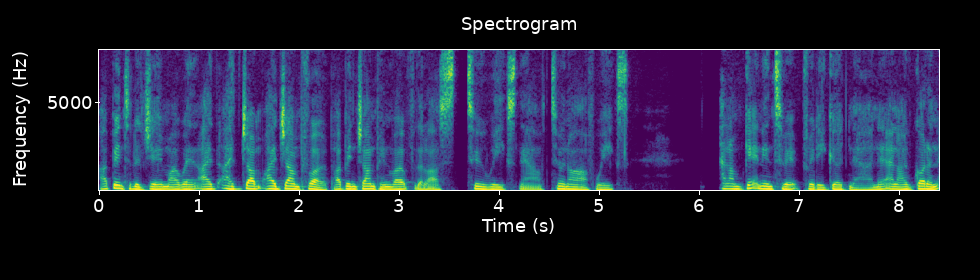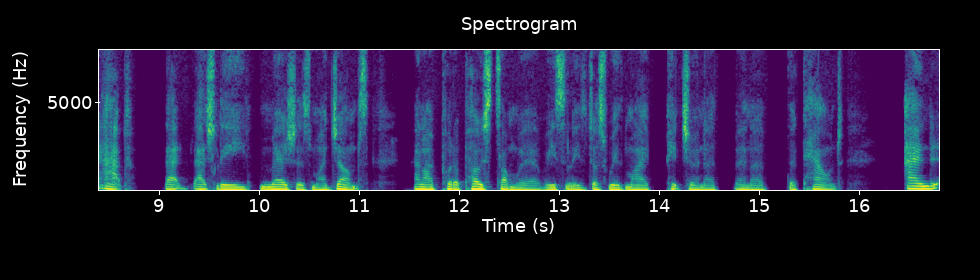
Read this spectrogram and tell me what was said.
I've been to the gym. I went. I, I jump. I jump rope. I've been jumping rope for the last two weeks now, two and a half weeks, and I'm getting into it pretty good now. And, and I've got an app that actually measures my jumps. And I put a post somewhere recently just with my picture and a and a the count. And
